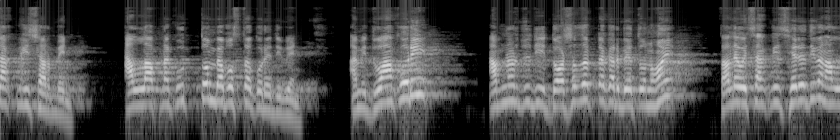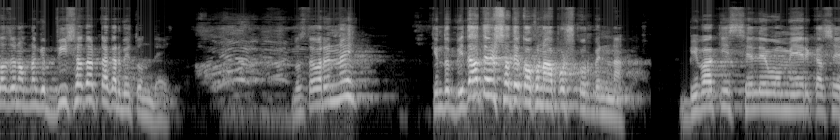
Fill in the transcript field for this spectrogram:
চাকরি ছাড়বেন আল্লাহ আপনাকে উত্তম ব্যবস্থা করে দিবেন। আমি দোয়া করি, আপনার যদি দশ হাজার টাকার বেতন হয়, তাহলে ওই চাকরি ছেড়ে দিবেন, আল্লাহ যেন আপনাকে বিশ হাজার টাকার বেতন দেয়। বুঝতে পারেন নাই? কিন্তু বিদাতের সাথে কখনো আপোষ করবেন না। বিবাহ ছেলে ও মেয়ের কাছে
